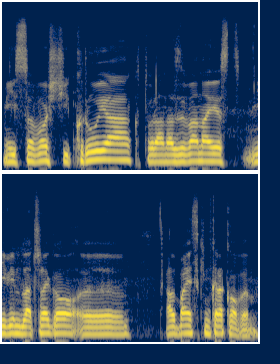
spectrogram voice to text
miejscowości Kruja, która nazywana jest, nie wiem dlaczego, e, albańskim Krakowem.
